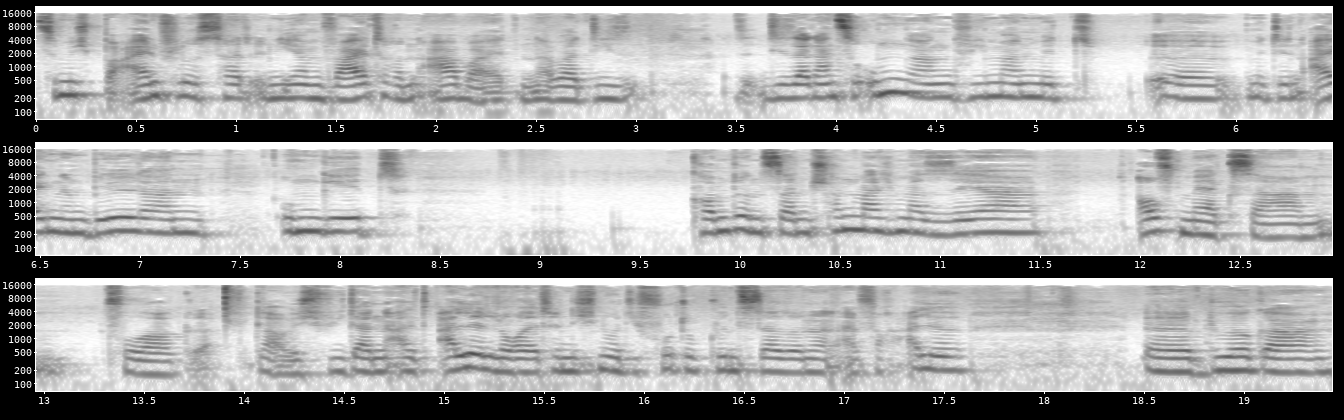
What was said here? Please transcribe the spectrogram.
ziemlich beeinflusst hat in ihrem weiteren Arbeiten. Aber die, dieser ganze Umgang, wie man mit, äh, mit den eigenen Bildern umgeht, kommt uns dann schon manchmal sehr aufmerksam vor, glaube ich, wie dann halt alle Leute, nicht nur die Fotokünstler, sondern einfach alle äh, Bürger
